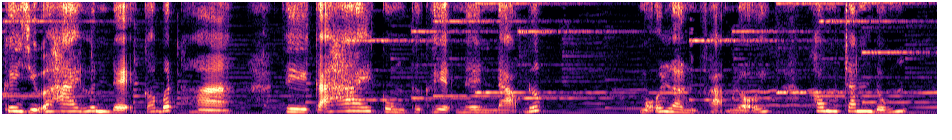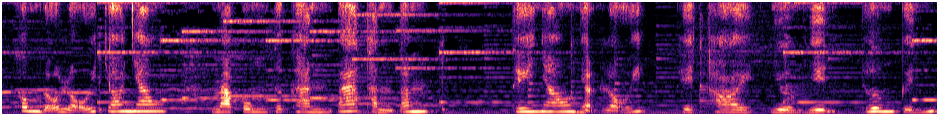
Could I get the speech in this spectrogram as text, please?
khi giữa hai huynh đệ có bất hòa, thì cả hai cùng thực hiện nền đạo đức. Mỗi lần phạm lỗi, không tranh đúng, không đổ lỗi cho nhau, mà cùng thực hành ba thành tâm, thi nhau nhận lỗi thiệt thòi nhường nhịn thương kính,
